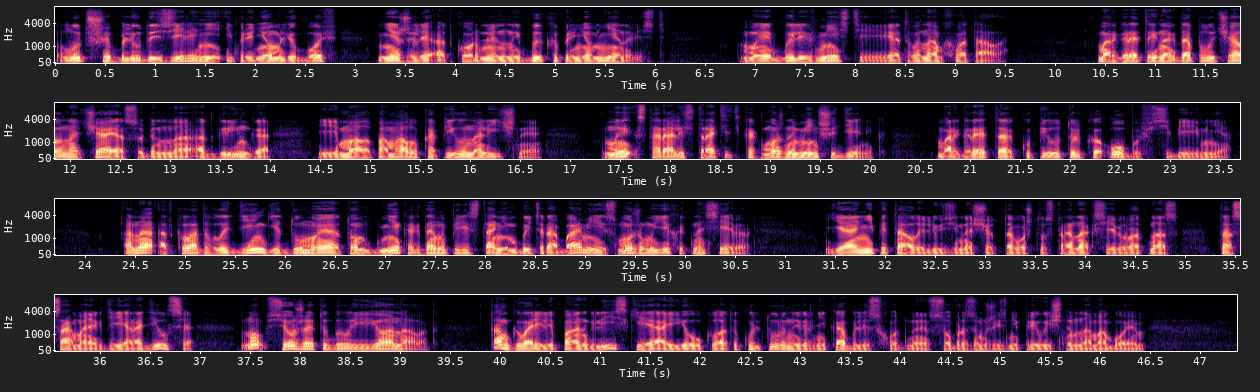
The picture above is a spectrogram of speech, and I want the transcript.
Лучше блюда зелени и при нем любовь, нежели откормленный бык и при нем ненависть. Мы были вместе, и этого нам хватало. Маргарета иногда получала на чай, особенно от гринга, и мало-помалу копила наличные. Мы старались тратить как можно меньше денег. Маргарета купила только обувь себе и мне. Она откладывала деньги, думая о том дне, когда мы перестанем быть рабами и сможем уехать на север – я не питал иллюзий насчет того, что страна к северу от нас та самая, где я родился, но все же это был ее аналог. Там говорили по-английски, а ее уклад и культура наверняка были сходны с образом жизни, привычным нам обоим.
